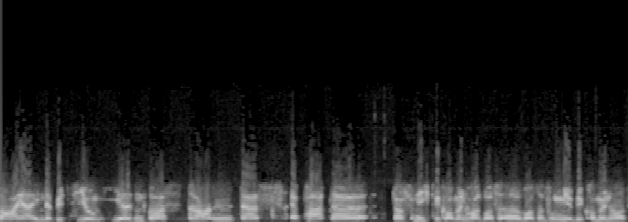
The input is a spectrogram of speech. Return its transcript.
war ja in der Beziehung irgendwas dran, dass der Partner das nicht bekommen hat, was, äh, was er von mir bekommen hat.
